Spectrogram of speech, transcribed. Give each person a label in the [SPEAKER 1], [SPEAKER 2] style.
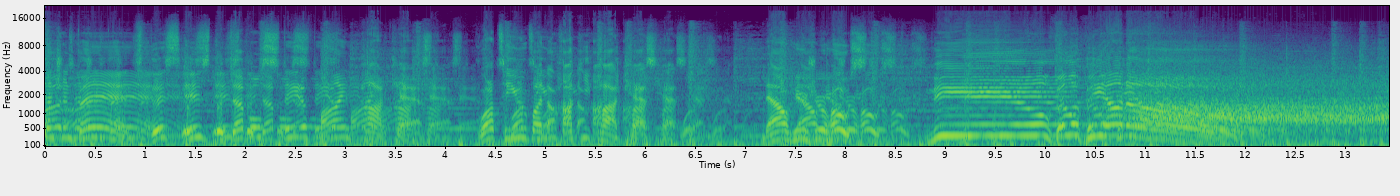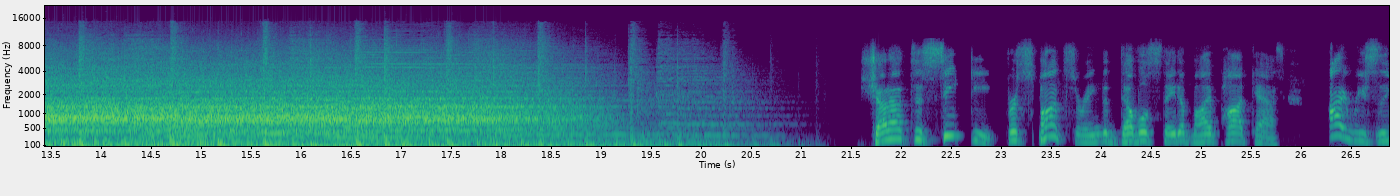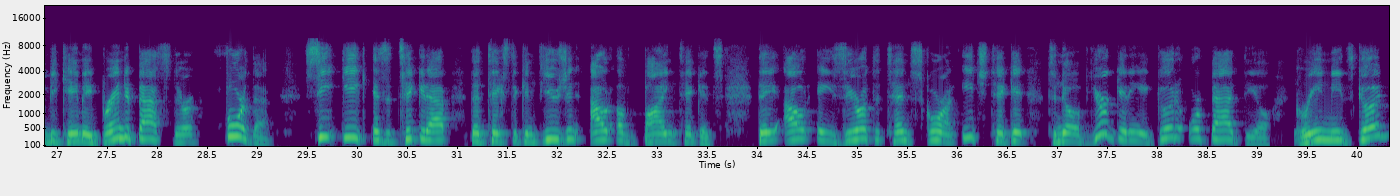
[SPEAKER 1] Attention fans, this is the Devil's State of Mind podcast, brought to you by the Hockey Podcast Network. Now here's your host, Neil Villapiano.
[SPEAKER 2] Shout out to SeatGeek for sponsoring the Devil's State of Mind podcast. I recently became a brand ambassador for them. SeatGeek is a ticket app that takes the confusion out of buying tickets. They out a 0 to 10 score on each ticket to know if you're getting a good or bad deal. Green means good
